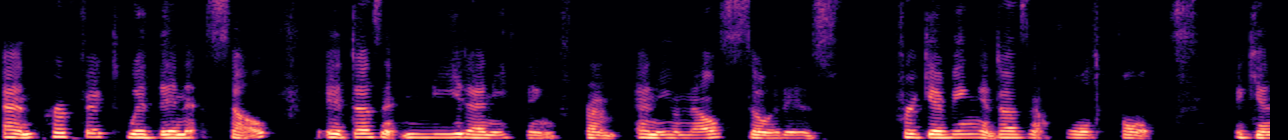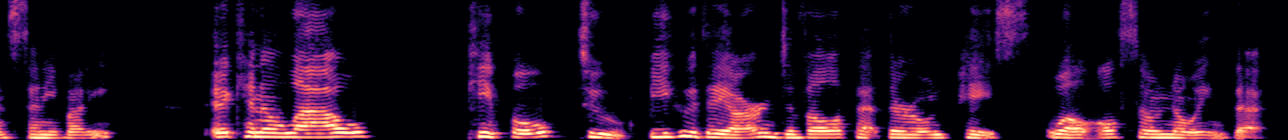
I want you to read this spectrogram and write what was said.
and perfect within itself. It doesn't need anything from anyone else. So it is forgiving. It doesn't hold faults against anybody. It can allow people to be who they are and develop at their own pace while also knowing that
